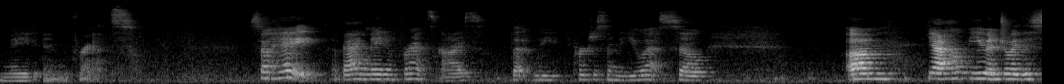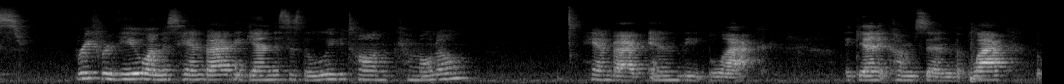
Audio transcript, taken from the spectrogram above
made in France. So hey, a bag made in France, guys, that we purchased in the US. So um, yeah, I hope you enjoy this brief review on this handbag. Again, this is the Louis Vuitton Kimono handbag in the black. Again, it comes in the black, the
